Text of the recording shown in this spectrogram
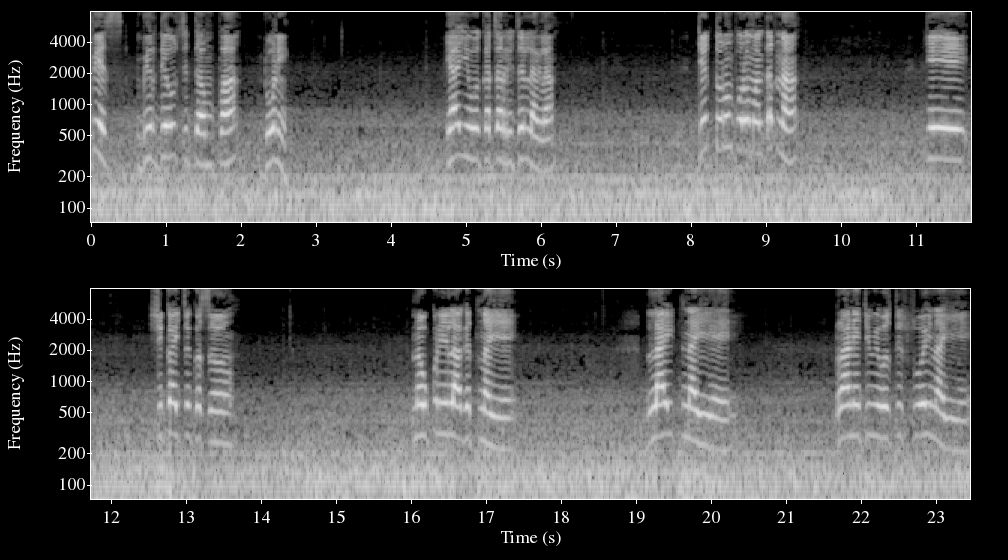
P S Birdev Siddhappa Dhoni. या युवकाचा रिझल्ट लागला. जे तरुण पोरं म्हणतात ना की शिकायचं कसं? नोकरी लागत नाहीये. लाइट नाहीये. राहण्याची व्यवस्थित सोय नाहीये.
